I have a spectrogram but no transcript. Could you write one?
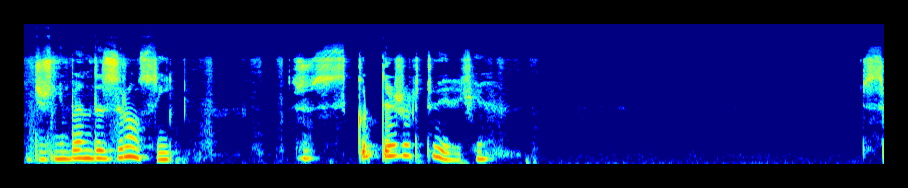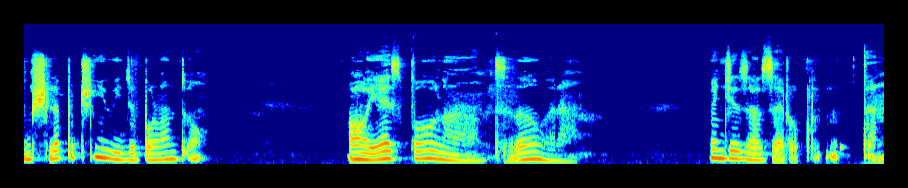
Przecież nie będę z Rosji. Kurde, żartujecie. Jestem ślepy, czy nie widzę Poland? O. O, jest Poland. Dobra. Będzie za zero ten.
